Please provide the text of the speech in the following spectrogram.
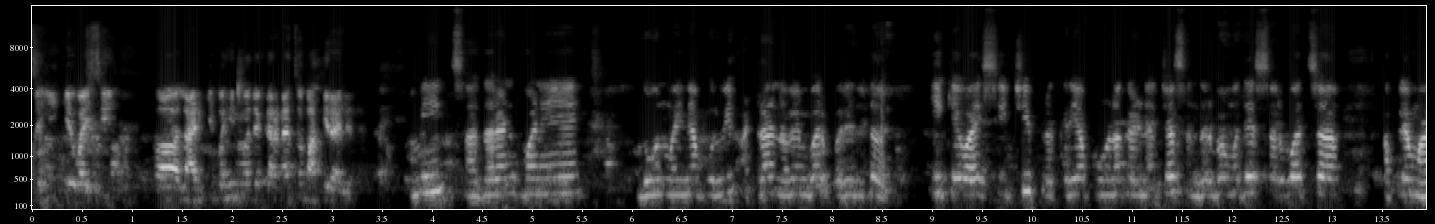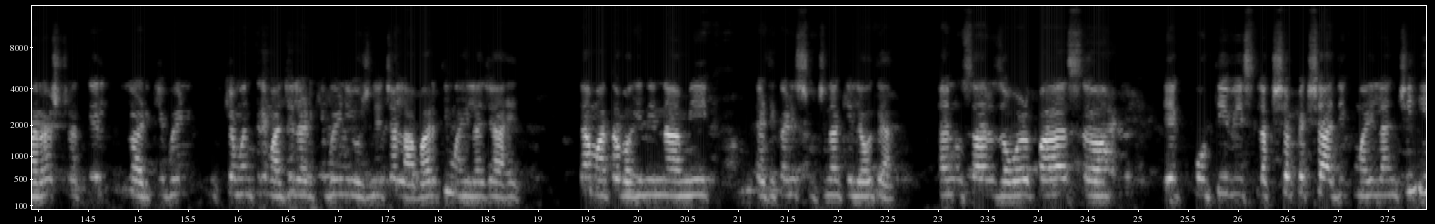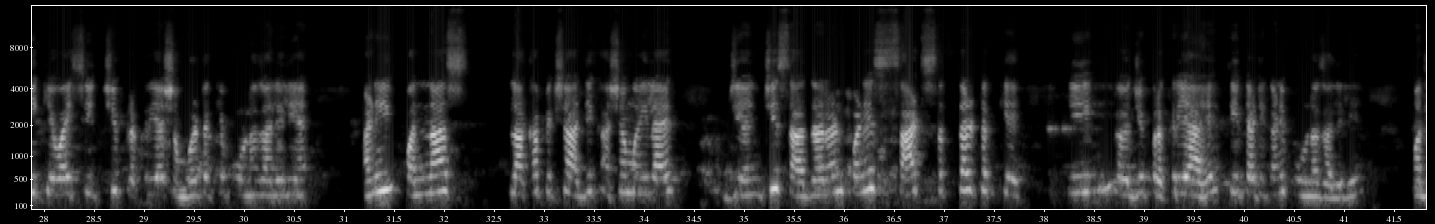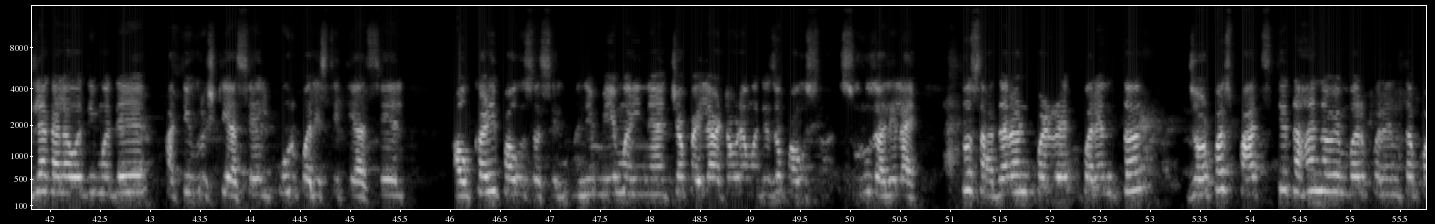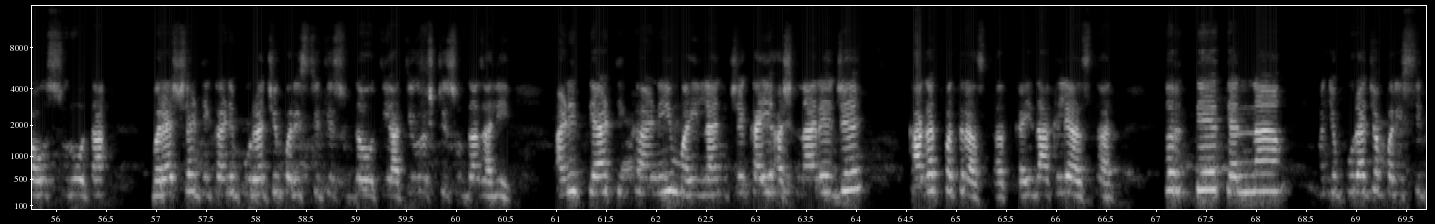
तुमचं e KYC लाडकी बहीणमध्ये करण्याचं बाकी राहिलेलं मी साधारणपणे दोन महिन्यापूर्वी अठरा नोव्हेंबर पर्यंत ई केवायसी ची प्रक्रिया पूर्ण करण्याच्या संदर्भामध्ये सर्वच आपल्या महाराष्ट्रातील लाडकी बहीण मुख्यमंत्री माझी लाडकी बहीण योजनेच्या लाभार्थी महिला ज्या आहेत त्या माता भगिनींना आम्ही त्या ठिकाणी सूचना केल्या होत्या. त्यानुसार जवळपास एक कोटी वीस लक्षपेक्षा अधिक महिलांची ई केवायसी ची प्रक्रिया शंभर टक्के पूर्ण झालेली आहे. आणि पन्नास लाखापेक्षा अधिक अशा महिला आहेत ज्यांची साधारणपणे साठ सत्तर टक्के ही जी प्रक्रिया आहे ती त्या ठिकाणी पूर्ण झालेली आहे. मधल्या कालावधीमध्ये अतिवृष्टी असेल पूर परिस्थिती असेल अवकाळी पाऊस असेल म्हणजे मे महिन्याच्या पहिल्या आठवड्यामध्ये जो पाऊस सुरू झालेला आहे तो साधारण पर्यंत जवळपास पाच ते दहा नोव्हेंबर पर्यंत पाऊस सुरू होता. बऱ्याचशा ठिकाणी पुराची परिस्थिती सुद्धा होती अतिवृष्टी सुद्धा झाली. आणि त्या ठिकाणी महिलांचे काही असणारे जे कागदपत्र असतात काही दाखले असतात तर ते त्यांना म्हणजे पुराच्या परिस्थिती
